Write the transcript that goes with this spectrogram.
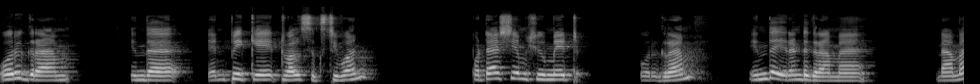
ஒரு கிராம் இந்த NPK twelve sixty one potassium humate ஒரு கிராம் இந்த இரண்டு கிராமை நாம்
